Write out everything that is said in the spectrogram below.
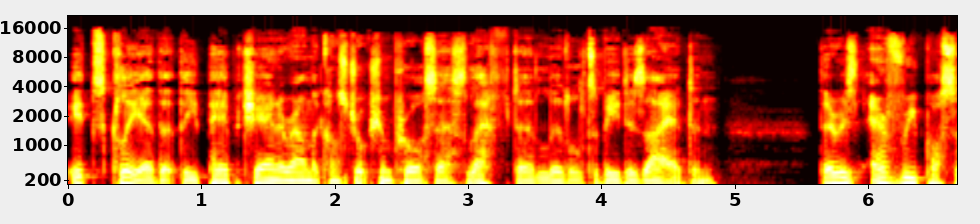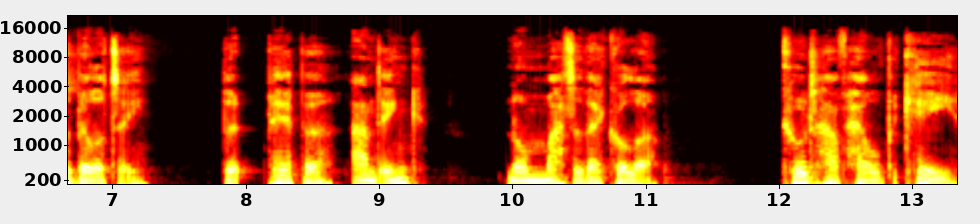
It's clear that the paper chain around the construction process left a little to be desired, and there is every possibility that paper and ink, no matter their colour, could have held the key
